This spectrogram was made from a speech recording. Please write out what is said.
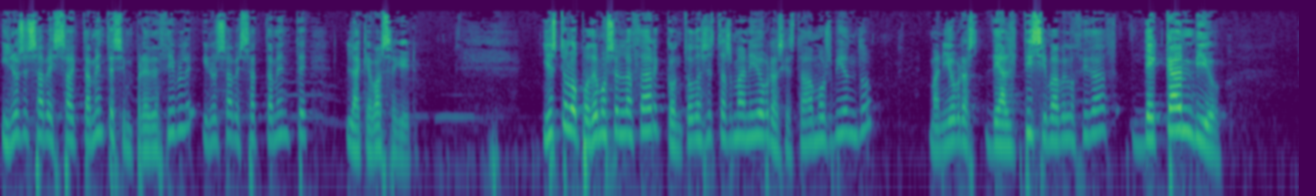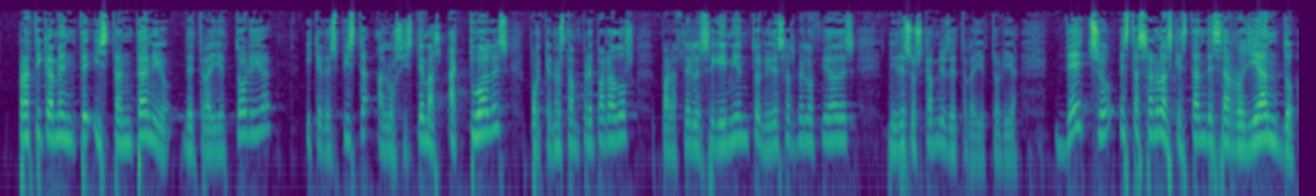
y no se sabe exactamente, es impredecible y no se sabe exactamente la que va a seguir. Y esto lo podemos enlazar con todas estas maniobras que estábamos viendo, maniobras de altísima velocidad, de cambio prácticamente instantáneo de trayectoria y que despista a los sistemas actuales porque no están preparados para hacer el seguimiento ni de esas velocidades ni de esos cambios de trayectoria. De hecho, estas armas que están desarrollando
